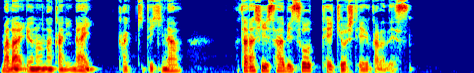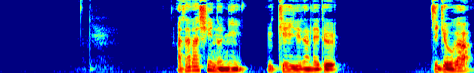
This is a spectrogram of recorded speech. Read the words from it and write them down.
まだ世の中にない画期的な新しいサービスを提供しているからです。新しいのに受け入れられる事業が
